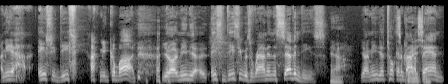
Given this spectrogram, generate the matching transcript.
I mean, yeah, ACDC, I mean, come on. You know what I mean? Yeah, ACDC was around in the 70s. Yeah. You know I mean? You're talking It's about crazy. a band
